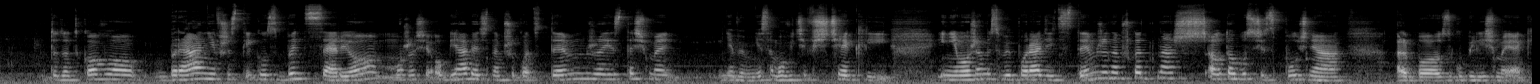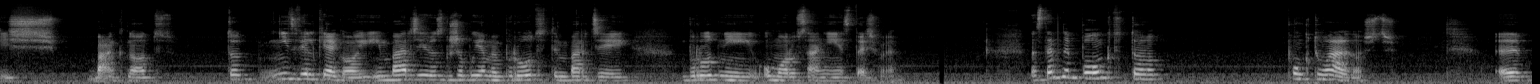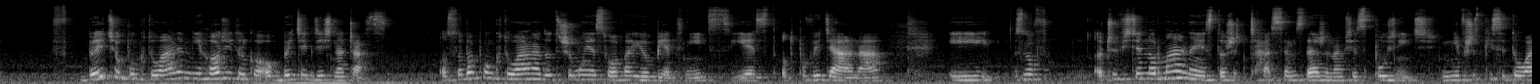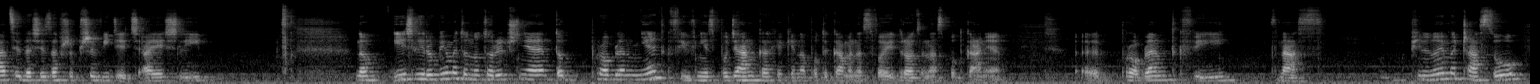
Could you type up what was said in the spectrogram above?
Dodatkowo branie wszystkiego zbyt serio może się objawiać na przykład tym, że jesteśmy, nie wiem, niesamowicie wściekli i nie możemy sobie poradzić z tym, że na przykład nasz autobus się spóźnia albo zgubiliśmy jakiś banknot. To nic wielkiego i im bardziej rozgrzebujemy brud, tym bardziej brudni umorusani jesteśmy. Następny punkt to punktualność. Y, w byciu punktualnym nie chodzi tylko o bycie gdzieś na czas. Osoba punktualna dotrzymuje słowa i obietnic, jest odpowiedzialna i znów oczywiście normalne jest to, że czasem zdarzy nam się spóźnić. Nie wszystkie sytuacje da się zawsze przewidzieć, a jeśli no, jeśli robimy to notorycznie, to problem nie tkwi w niespodziankach, jakie napotykamy na swojej drodze na spotkanie. E, problem tkwi w nas. Pilnujmy czasu,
